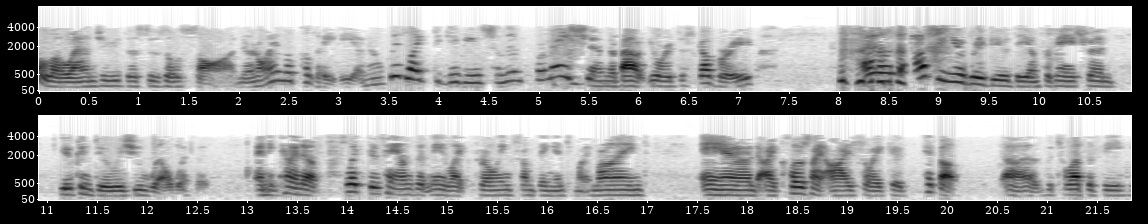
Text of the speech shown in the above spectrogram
Hello, Andrew, this is Osan, and I'm a Pleiadian, and we'd like to give you some information about your discovery and after you've reviewed the information, you can do as you will with it. And he kind of flicked his hands at me like throwing something into my mind. And I closed my eyes so I could pick up uh, the telepathy.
